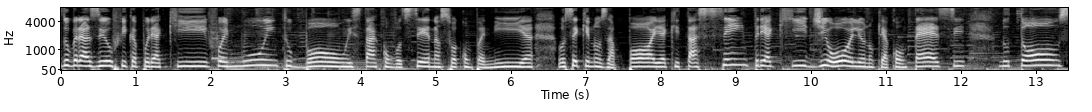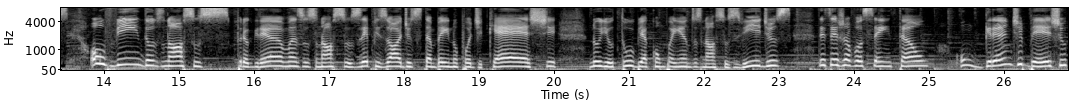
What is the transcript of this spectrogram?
Do Brasil fica por aqui. Foi muito bom estar com você na sua companhia. Você que nos apoia, que está sempre aqui de olho no que acontece no Tons, ouvindo os nossos programas, os nossos episódios também no podcast, no YouTube, acompanhando os nossos vídeos. Desejo a você então um grande beijo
